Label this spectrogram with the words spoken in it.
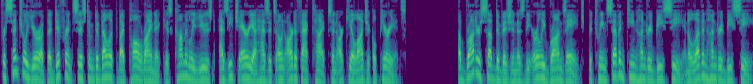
For Central Europe a different system developed by Paul Reinecke is commonly used, as each area has its own artifact types and archaeological periods. A broader subdivision is the Early Bronze Age, between 1700 BC and 1100 BC,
